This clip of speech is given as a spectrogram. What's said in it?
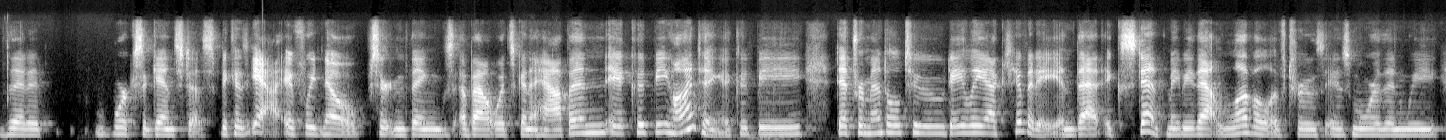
that it works against us. Because, yeah, if we know certain things about what's going to happen, it could be haunting, it could be detrimental to daily activity. And that extent, maybe that level of truth is more than we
